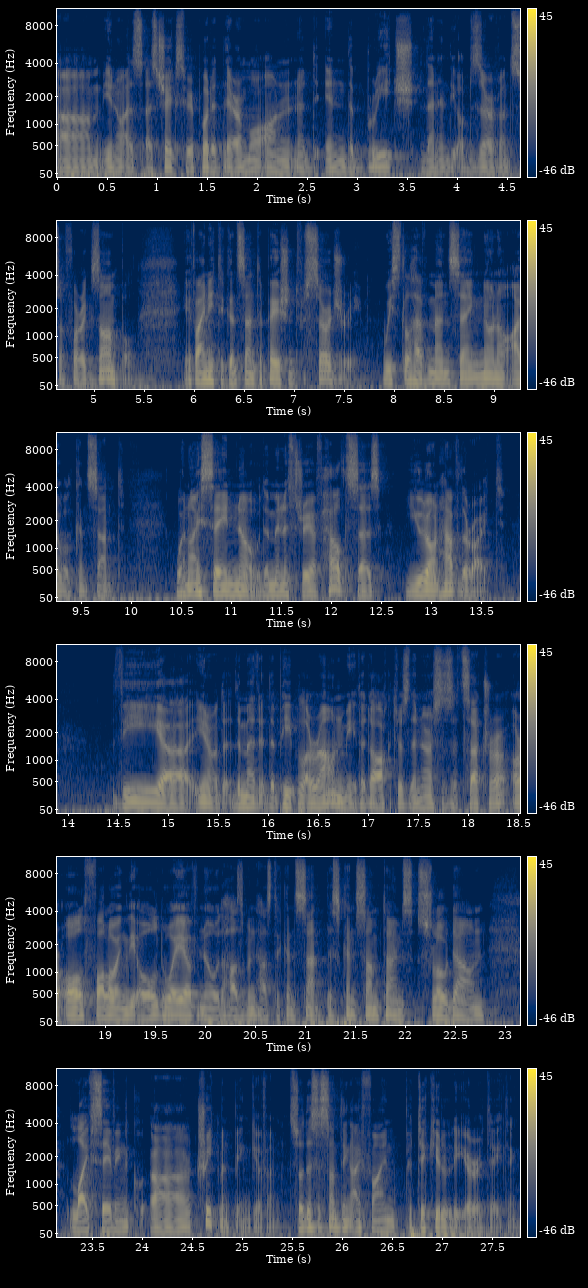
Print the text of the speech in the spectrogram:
Um, you know, as, as Shakespeare put it, they are more honored in the breach than in the observance. So, for example, if I need to consent a patient for surgery, we still have men saying, no, no, I will consent. When I say no, the Ministry of Health says, you don't have the right the uh, you know the the, med- the people around me, the doctors, the nurses, etc., are all following the old way of no, the husband has to consent. This can sometimes slow down life-saving uh, treatment being given. So this is something I find particularly irritating.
